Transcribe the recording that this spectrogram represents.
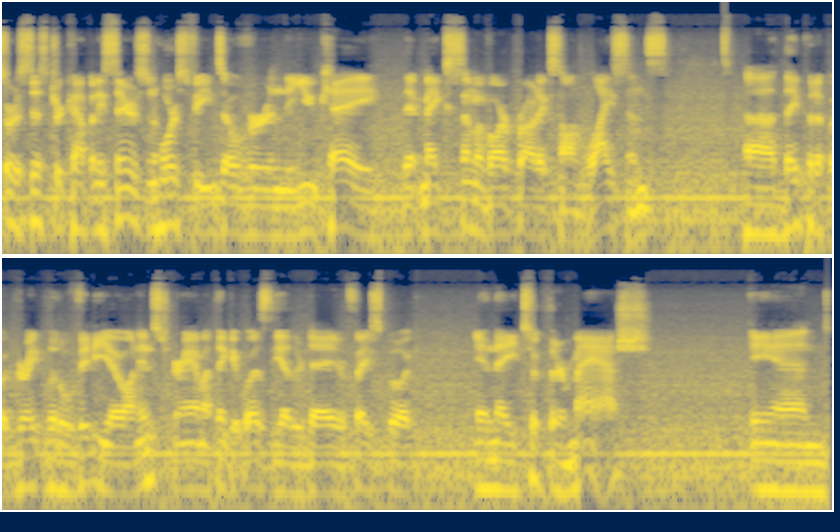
sort of sister company, Saracen Horse Feeds over in the UK, that makes some of our products on license. Uh, they put up a great little video on Instagram, I think it was the other day, or Facebook, and they took their mash and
